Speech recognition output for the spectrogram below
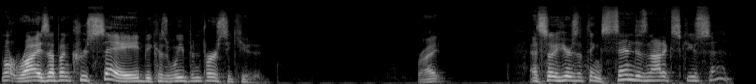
We don't rise up and crusade because we've been persecuted. Right? And so here's the thing sin does not excuse sin.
